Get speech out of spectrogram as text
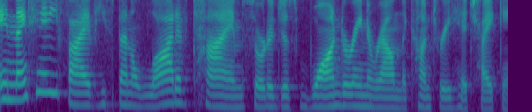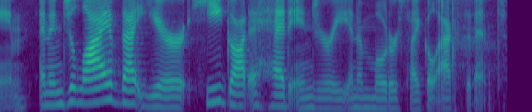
In 1985, he spent a lot of time sort of just wandering around the country hitchhiking. And in July of that year, he got a head injury in a motorcycle accident.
